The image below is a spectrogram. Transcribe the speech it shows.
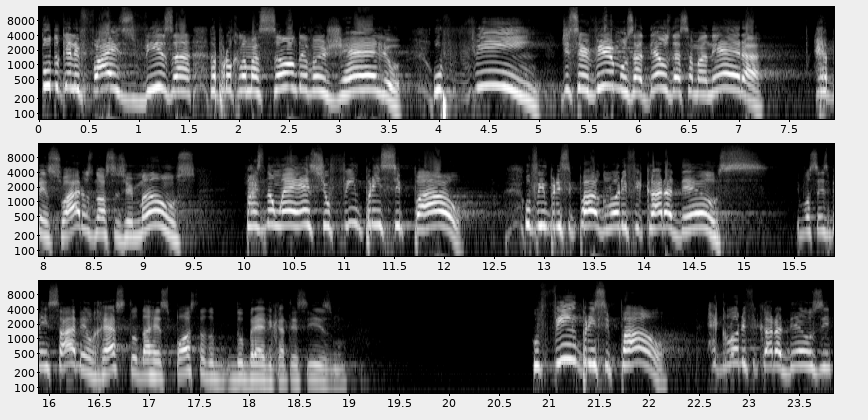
Tudo que ele faz visa a proclamação do Evangelho. O fim de servirmos a Deus dessa maneira é abençoar os nossos irmãos, mas não é esse o fim principal. O fim principal é glorificar a Deus. E vocês bem sabem o resto da resposta do, do breve catecismo. O fim principal é glorificar a Deus e,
